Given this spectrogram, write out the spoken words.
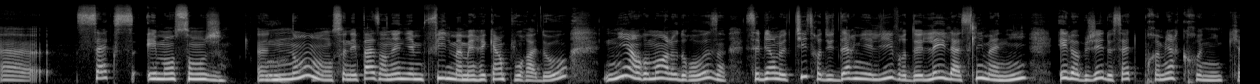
Euh, sexe et mensonge. Euh, non, ce n'est pas un énième film américain pour ados, ni un roman à l'eau de rose. C'est bien le titre du dernier livre de Leila Slimani et l'objet de cette première chronique.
